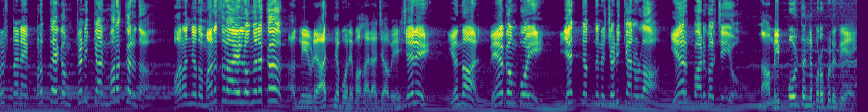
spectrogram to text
കൃഷ്ണനെ പ്രത്യേകം ക്ഷണിക്കാൻ മറക്കരുത്. പറഞ്ഞത് മനസ്സിലായല്ലോ നിനക്ക്? അങ്ങയുടെ ആജ്ഞ പോലെ മഹാരാജാവേ. ശരി എന്നാൽ വേഗം പോയി യജ്ഞത്തിന് ക്ഷണിക്കാനുള്ള ഏർപ്പാടുകൾ ചെയ്യൂ. നാം ഇപ്പോൾ തന്നെ പുറപ്പെടുകയായി.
